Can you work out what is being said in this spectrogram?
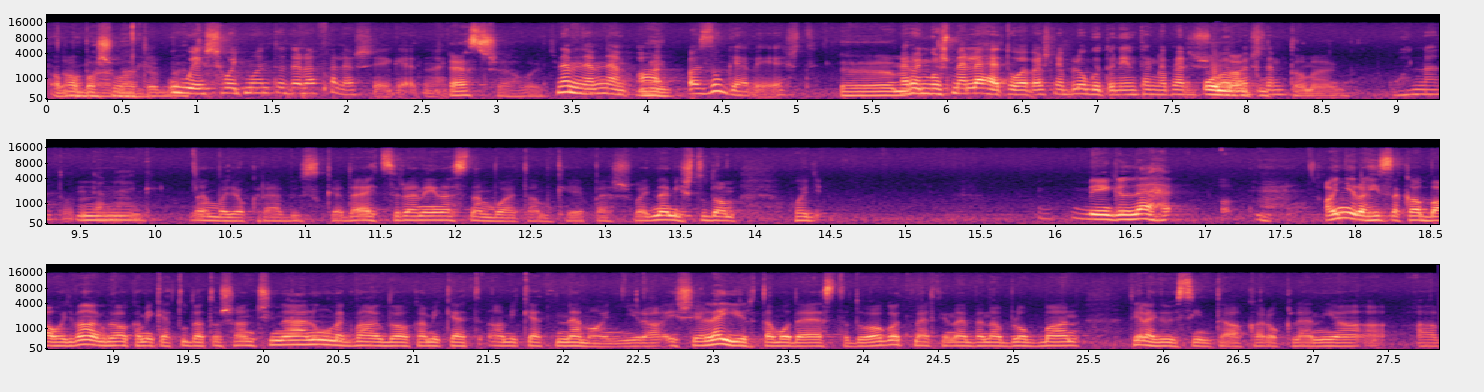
Abban abban már soha nem. többet. Ú, és hogy mondtad el a feleségednek? Ezt sehogy. Nem, nem, nem, a, Mi? a zugevést. Öm, Mert hogy most már lehet olvasni a blogodon, én tegnap el is onnan olvastam. tudta meg. Onnan tudta meg. Nem vagyok rá büszke, de egyszerűen én ezt nem voltam képes, vagy nem is tudom, hogy még lehet, annyira hiszek abban, hogy vannak dolgok, amiket tudatosan csinálunk, meg vannak dolgok, amiket, amiket nem annyira. És én leírtam oda ezt a dolgot, mert én ebben a blogban tényleg őszinte akarok lenni a, a,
